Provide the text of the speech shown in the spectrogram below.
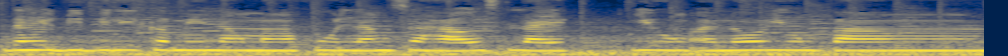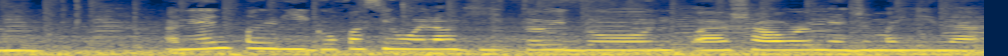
dahil bibili kami ng mga kulang sa house like yung ano, yung pang ano yan, pangligo kasi walang heater doon, ah, shower medyo mahina.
